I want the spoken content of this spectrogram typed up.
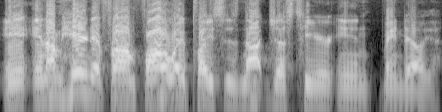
And, and I'm hearing it from faraway places, not just here in Vandalia.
